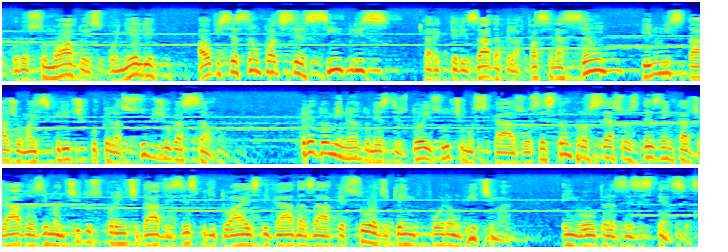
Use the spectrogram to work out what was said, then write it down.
A grosso modo, expõe ele, a obsessão pode ser simples, caracterizada pela fascinação, e num estágio mais crítico pela subjugação. Predominando nestes dois últimos casos estão processos desencadeados e mantidos por entidades espirituais ligadas à pessoa de quem foram vítima em outras existências.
